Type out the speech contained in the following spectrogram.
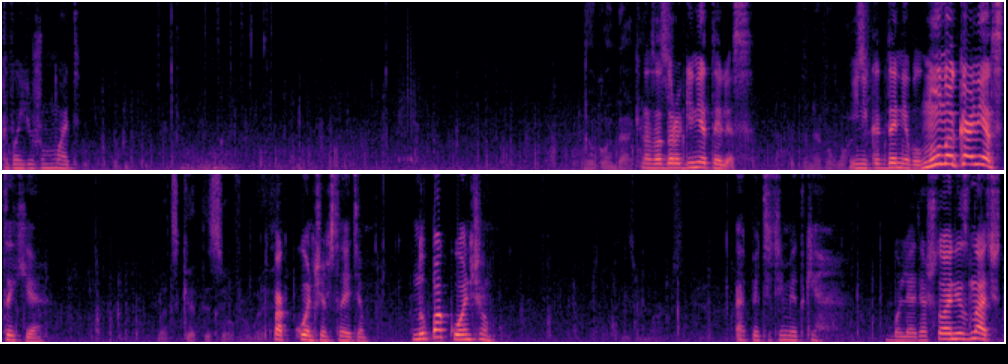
Твою же мать. Назад дороги нет, Элис. И никогда не был. Ну, наконец-таки! Покончим с этим. Ну, покончим. Опять эти метки. Блять, а что они значат?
